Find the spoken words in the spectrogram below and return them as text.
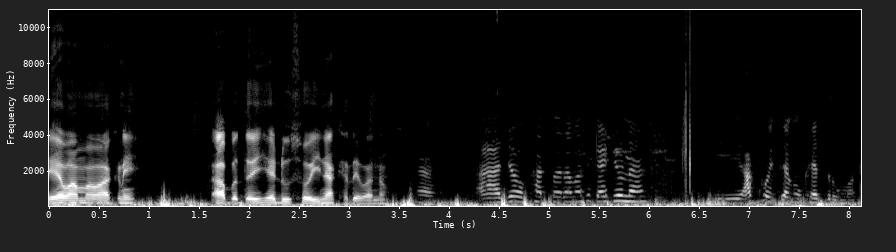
હેવામાં વાંકણી આ બધો હેડું સો એ નાખી દેવાનો. આ જો ખાતરામાંથી કાઢ્યું ને આખું ખેતરુંમાં.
